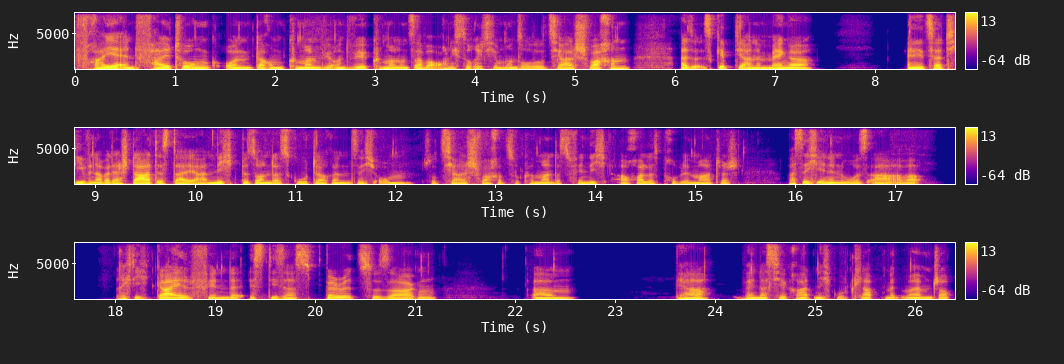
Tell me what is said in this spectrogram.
freie Entfaltung und darum kümmern wir und wir kümmern uns aber auch nicht so richtig um unsere sozial Schwachen. Also es gibt ja eine Menge Initiativen, aber der Staat ist da ja nicht besonders gut darin, sich um sozial Schwache zu kümmern. Das finde ich auch alles problematisch. Was ich in den USA aber richtig geil finde, ist dieser Spirit zu sagen, ähm, ja, wenn das hier gerade nicht gut klappt mit meinem Job,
